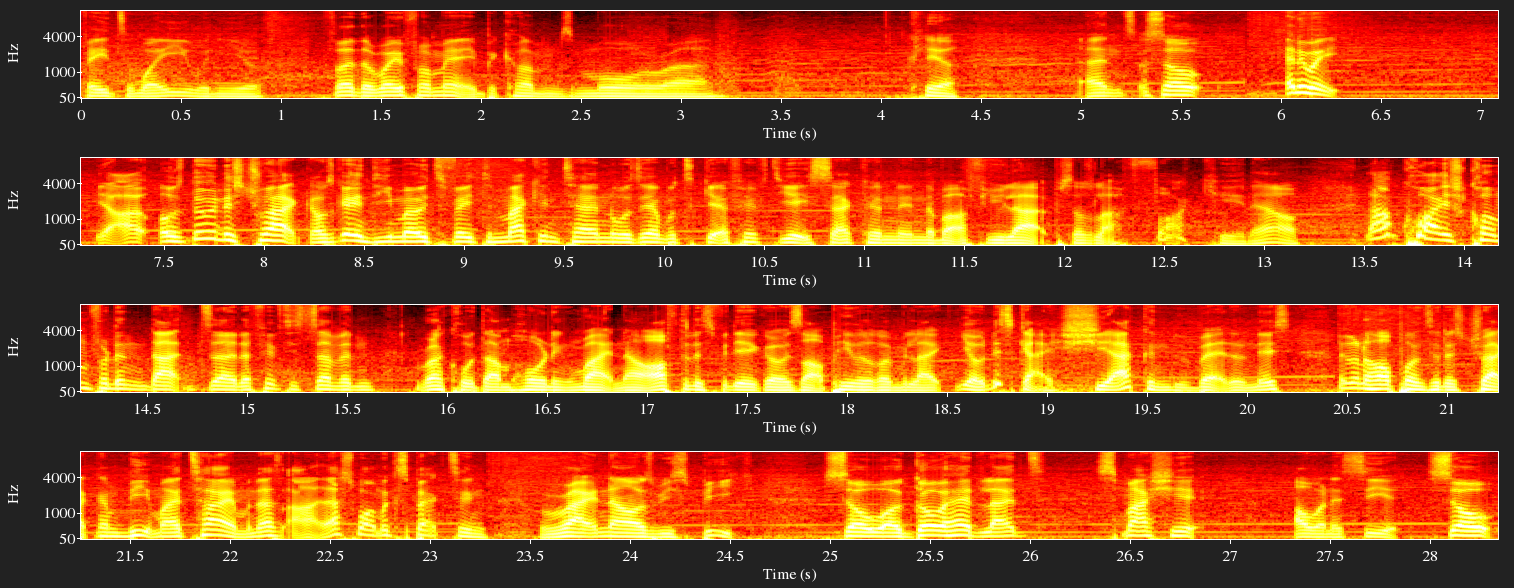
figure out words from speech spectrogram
fades away. When you're further away from it, it becomes more uh, clear. And so, anyway, yeah, I was doing this track. I was getting demotivated. Mackin 10 was able to get 58 second in about a few laps. I was like, fuck you now. I'm quite confident that uh, the 57 record I'm holding right now, after this video goes up, people are going to be like, yo, this guy shit, I can do better than this. They're going to hop onto this track and beat my time. And that's uh, that's what I'm expecting right now as we speak. So uh, go ahead, lads. Smash it. I want to see it. So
